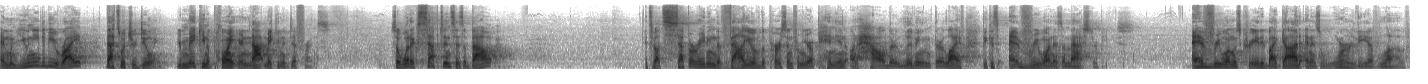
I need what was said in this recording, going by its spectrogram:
And when you need to be right, that's what you're doing. You're making a point, you're not making a difference. So, what acceptance is about it's about separating the value of the person from your opinion on how they're living their life because everyone is a masterpiece. Everyone was created by God and is worthy of love.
